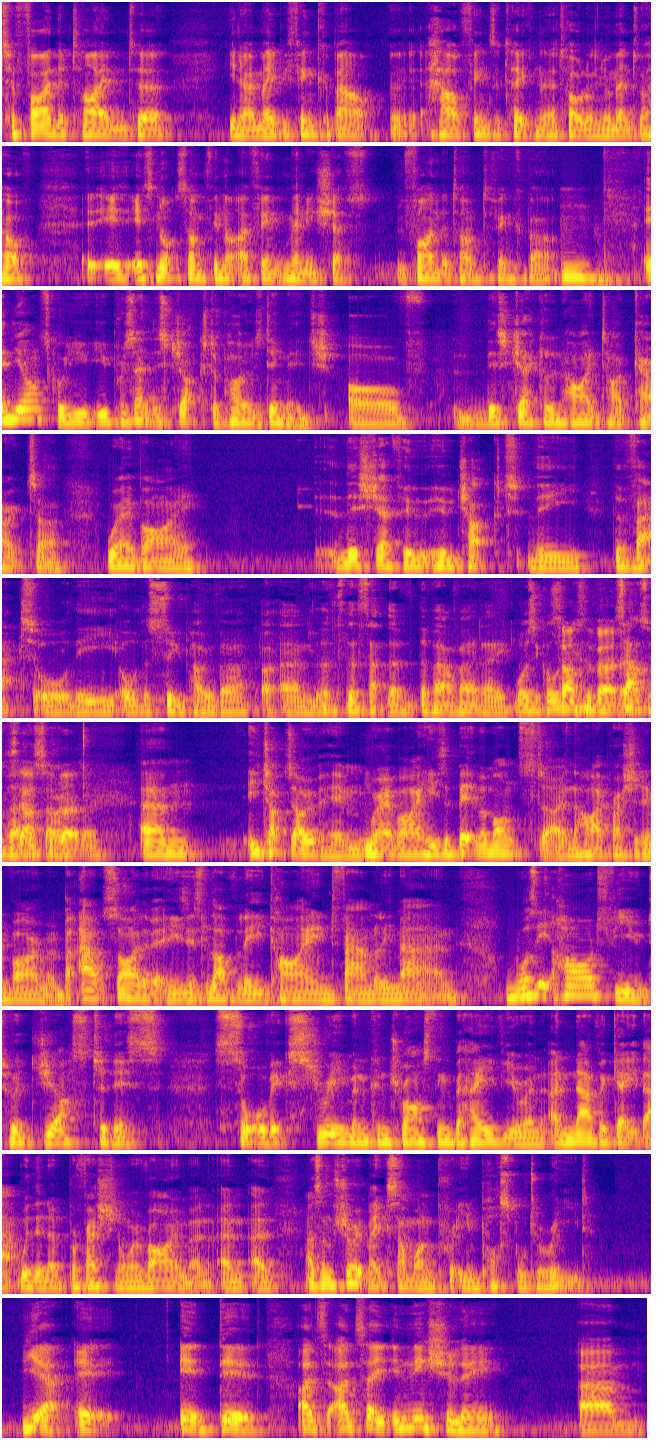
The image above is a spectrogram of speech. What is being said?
to find the time to, you know, maybe think about uh, how things are taking their toll on your mental health, it, it's not something that I think many chefs find the time to think about. Mm. In the article, you, you present this juxtaposed image of this Jekyll and Hyde type character, whereby this chef who, who chucked the the vat or the or the soup over uh, um, the, the the the Valverde, what's it called? Salsa verde. Salsa verde. Salsa verde. Um, he chucked it over him, Mhm. whereby he's a bit of a monster in the high pressured environment, but outside of it, he's this lovely, kind, family man. Was it hard for you to adjust to this sort of extreme and contrasting behaviour and, and navigate that within a professional environment? And uh, as I'm sure it makes someone pretty impossible to read. Yeah, it it did. I'd I'd say initially, um,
